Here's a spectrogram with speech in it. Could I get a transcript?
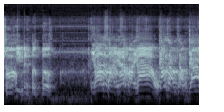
ชซื้ออบที่เป็นปึกปึกห้9339ใบห้ใบเก้าสามสามเก้า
